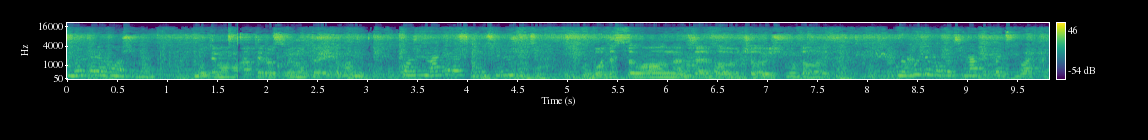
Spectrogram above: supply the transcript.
Ми переможемо. Будемо мати розвинуту економіку. Кожен матиме свою цілю життя. Буде встановлене дзеркало в чоловічому туалеті. Ми будемо починати працювати.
